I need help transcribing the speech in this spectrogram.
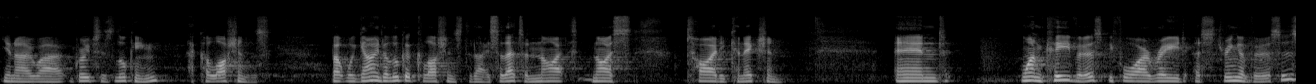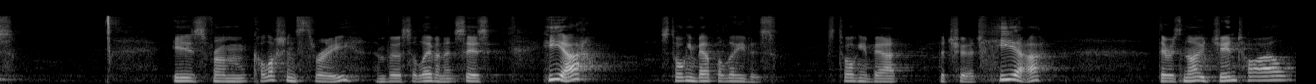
you know, uh, groups is looking at Colossians. But we're going to look at Colossians today, so that's a nice, nice tidy connection. And one key verse before I read a string of verses is from Colossians 3 and verse 11. It says, Here, it's talking about believers. It's talking about the church. Here, there is no Gentile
